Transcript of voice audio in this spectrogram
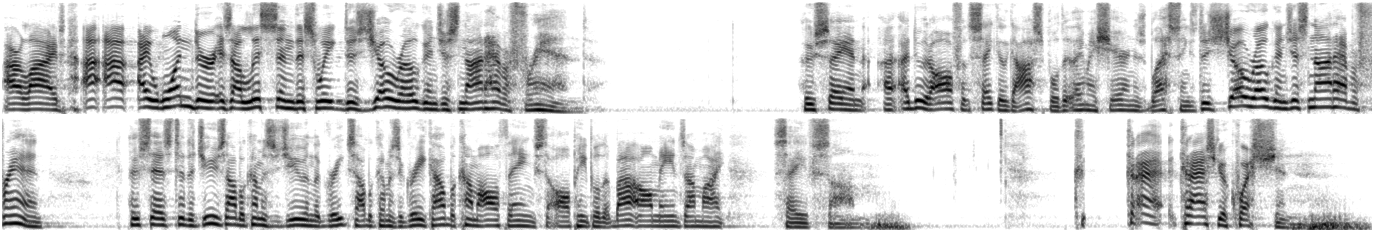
our lives. I, I, I, wonder as I listen this week, does Joe Rogan just not have a friend who's saying, I, I do it all for the sake of the gospel that they may share in his blessings? Does Joe Rogan just not have a friend? Who says to the Jews, I'll become as a Jew, and the Greeks, I'll become as a Greek. I'll become all things to all people, that by all means I might save some. Can I, can I ask you a question?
